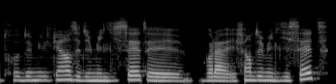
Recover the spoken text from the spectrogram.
entre 2015 et 2017 et voilà, et fin 2017,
